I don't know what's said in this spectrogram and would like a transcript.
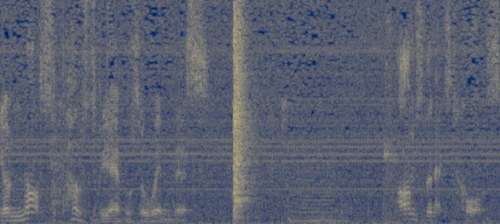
You're not supposed to be able to win this. On to the next course.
